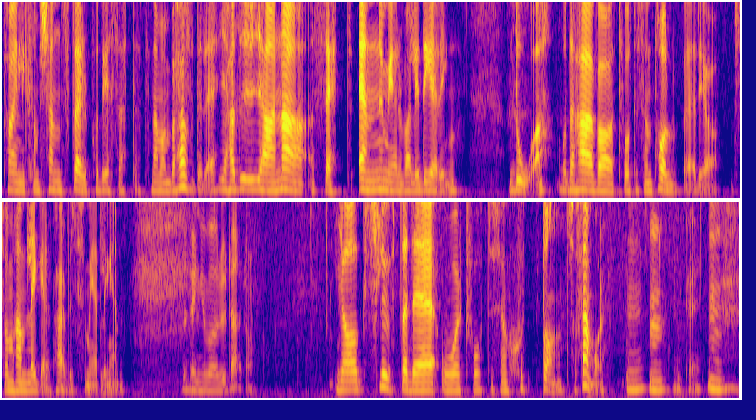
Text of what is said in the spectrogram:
ta in liksom tjänster på det sättet när man behövde det. Jag hade ju gärna sett ännu mer validering då. Och det här var 2012 är jag som handläggare på Arbetsförmedlingen. Hur länge var du där då? Jag slutade år 2017, så fem år. Mm. Mm. Okay. Mm.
